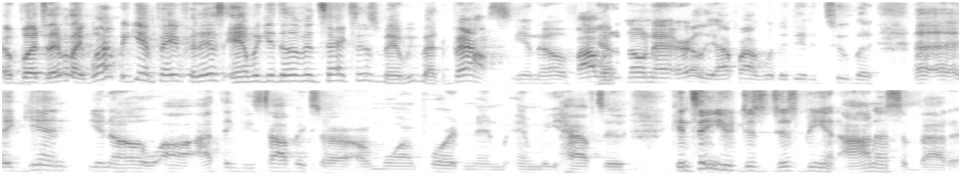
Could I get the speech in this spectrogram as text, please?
a bunch. They were like, "What? We getting paid for this, and we get to live in Texas, man. We about to bounce." You know, if I would have known that earlier, I probably would have did it too. But uh, uh, again, you know, uh, I think these topics are, are more important, and and we have to continue just just being honest about it.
